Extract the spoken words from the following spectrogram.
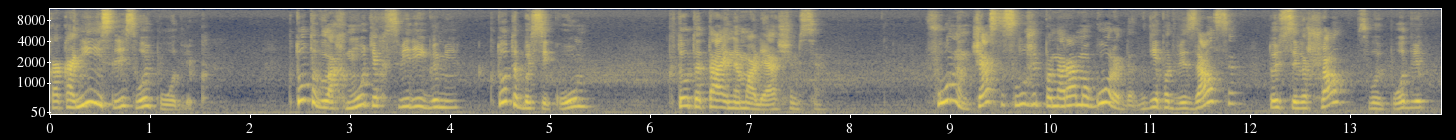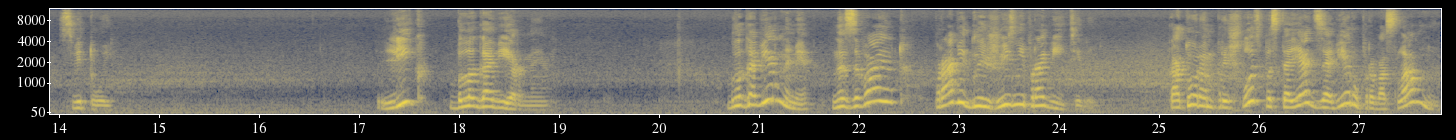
как они несли свой подвиг. Кто-то в лохмотьях с веригами, кто-то босиком, кто-то тайно молящимся. Фоном часто служит панорама города, где подвязался, то есть совершал свой подвиг святой. Лик благоверные. Благоверными называют праведные жизни правителей, которым пришлось постоять за веру православную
